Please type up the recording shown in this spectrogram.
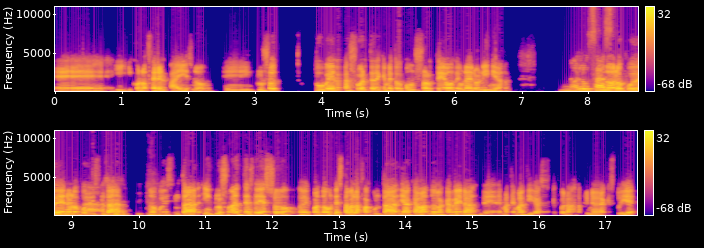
eh, y, conocer el país, ¿no? E incluso tuve la suerte de que me tocó un sorteo de una aerolínea. No lo usaste. No lo pude, no lo pude ah. disfrutar, no pude disfrutar. Incluso antes de eso, eh, cuando aún estaba en la facultad, ya acabando la carrera de, matemáticas, que fue la, primera que estudié,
